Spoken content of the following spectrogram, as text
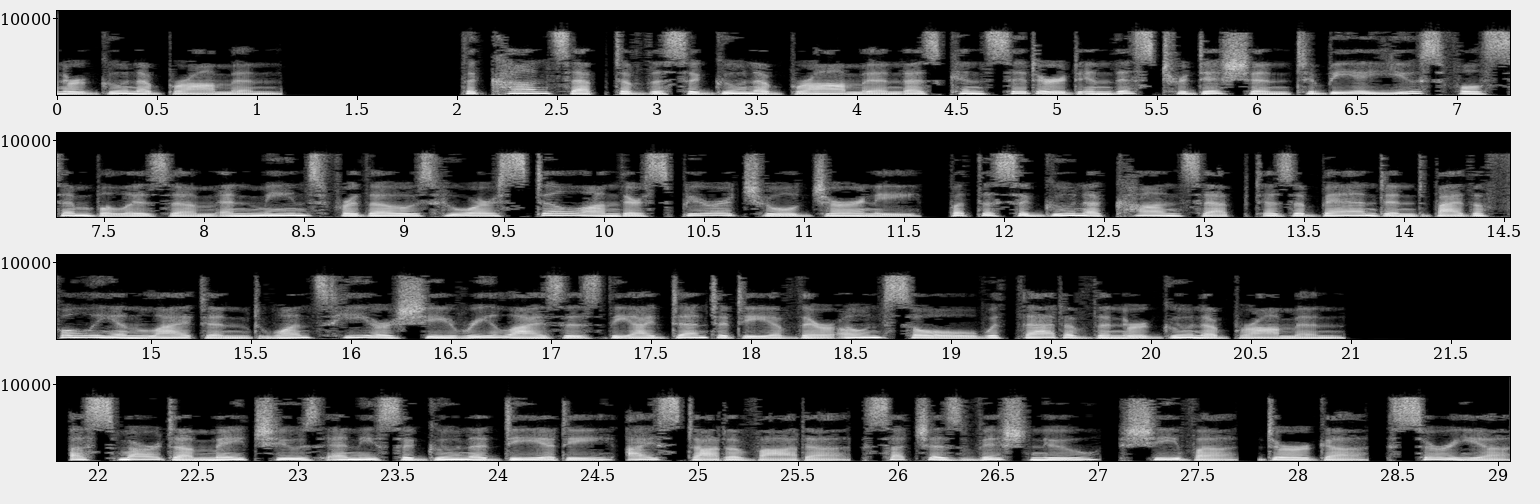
Nirguna Brahman. The concept of the Saguna Brahman is considered in this tradition to be a useful symbolism and means for those who are still on their spiritual journey, but the Saguna concept is abandoned by the fully enlightened once he or she realizes the identity of their own soul with that of the Nirguna Brahman. A Smarta may choose any Saguna deity such as Vishnu, Shiva, Durga, Surya,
